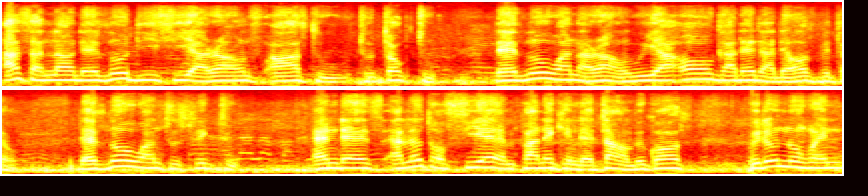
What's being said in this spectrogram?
As of now, there's no DC around for us to, to talk to. There's no one around. We are all gathered at the hospital. There's no one to speak to. And there's a lot of fear and panic in the town because we don't know when,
